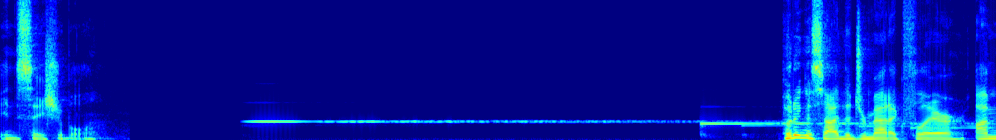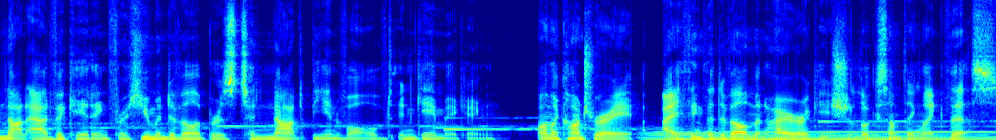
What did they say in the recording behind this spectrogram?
insatiable. Putting aside the dramatic flair, I'm not advocating for human developers to not be involved in game making. On the contrary, I think the development hierarchy should look something like this.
